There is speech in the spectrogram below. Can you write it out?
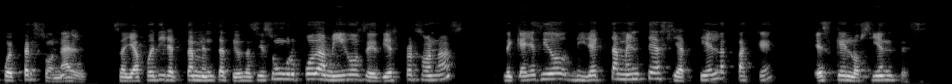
fue personal, o sea, ya fue directamente a ti, o sea, si es un grupo de amigos de 10 personas, de que haya sido directamente hacia ti el ataque, es que lo sientes,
